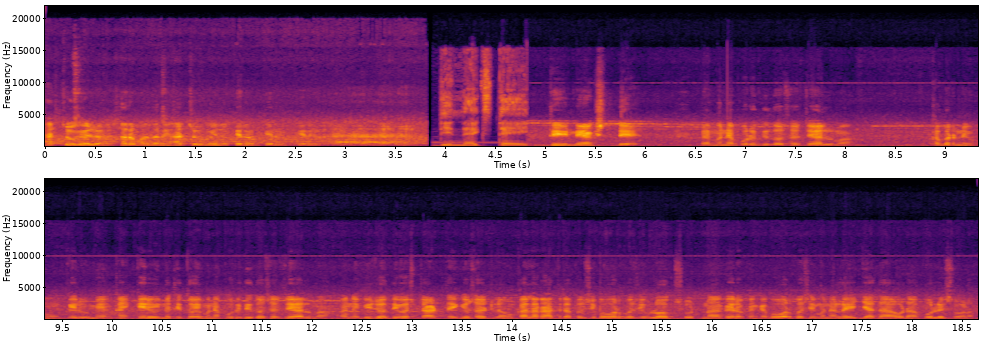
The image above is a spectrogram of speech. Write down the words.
સાચું કહેજો શરમાતા નહીં સાચું કહેજો. કેરો કેરો કેરો the next day the next day ભાઈ મને પૂરી દીધો છે જેલમાં. ખબર નહીં હું કર્યું મેં કાંઈ કર્યું નથી તોય મને પૂરી દીધો છે જેલમાં. અને બીજો દિવસ સ્ટાર્ટ થઈ ગયો છે એટલે હું કાલે રાત્રે પછી બપોર પછી વ્લોગ શૂટ ના કર્યો કારણ કે બપોર પછી મને લઈ ગયા હતા આવડા પોલીસવાળા.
